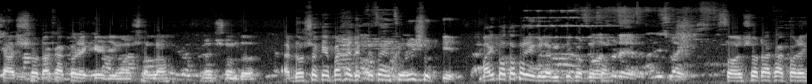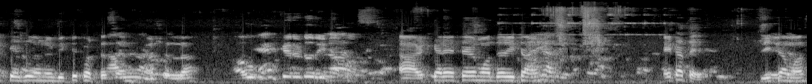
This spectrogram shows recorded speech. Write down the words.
সাতশো টাকা করে কেজি মার্শাল্লাহ অনেক সুন্দর। আর দর্শক, এই পাশে দেখতেছেন চুরি শুটকি ভাই, কত করে এগুলা বিক্রি করতেছেন? ছয়শো টাকা করে কেজি উনি বিক্রি করতেছেন মার্শাল্লাহ আর ক্যারেটের মধ্যে রিটা এটাতে? রিটা মাছ।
